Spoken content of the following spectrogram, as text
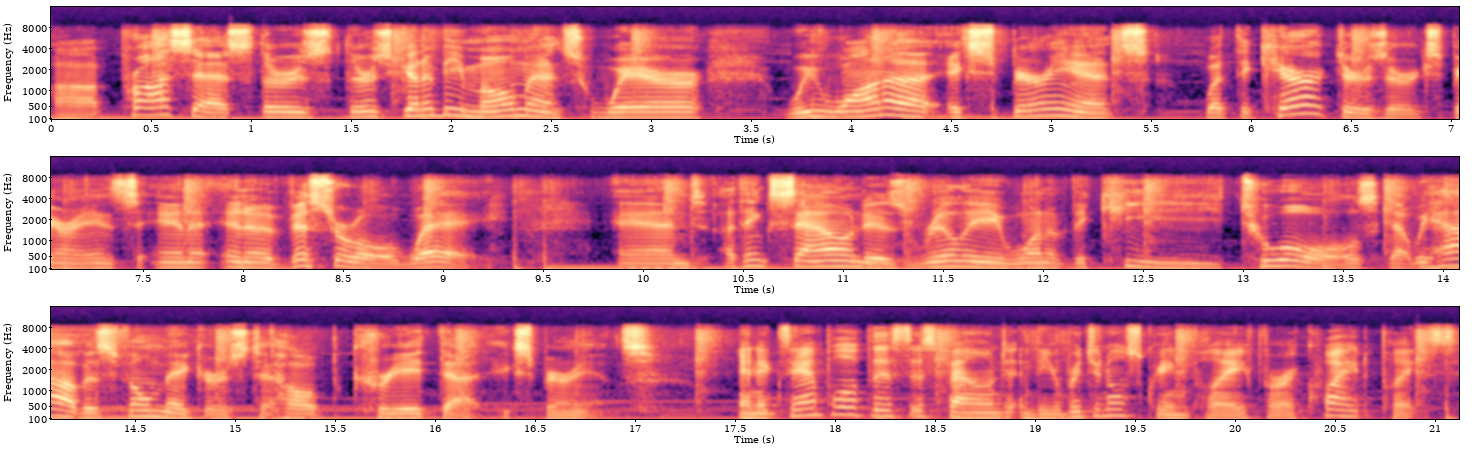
uh, process, there's there's going to be moments where we want to experience what the characters are experiencing in a, in a visceral way. And I think sound is really one of the key tools that we have as filmmakers to help create that experience. An example of this is found in the original screenplay for A Quiet Place.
